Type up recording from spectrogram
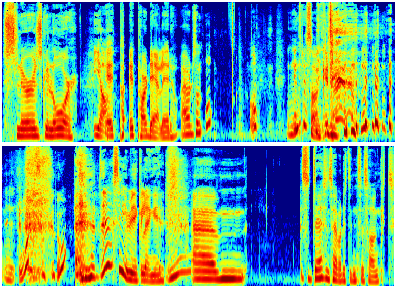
slurs galore Ja. i et, et par deler. Og jeg var litt sånn å, Mm. Interessant. Å, det sier vi ikke lenger. Um, så det syns jeg var litt interessant.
